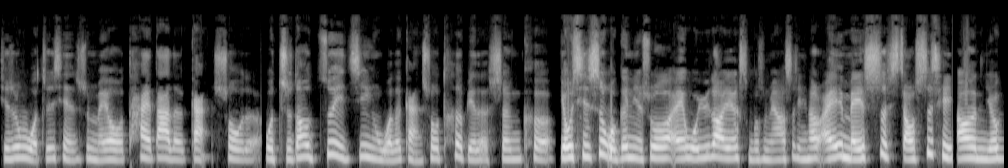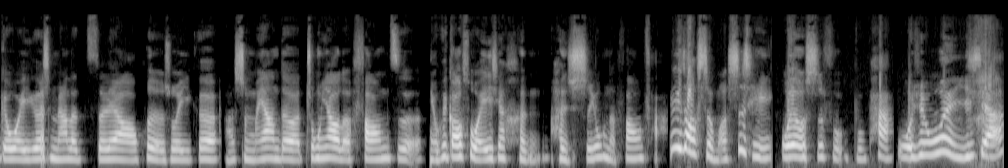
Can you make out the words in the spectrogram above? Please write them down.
其实我之前是没有太大的感受的。我直到最近，我的感受特别的深刻。尤其是我跟你说，哎，我遇到一个什么什么样的事情，他说，哎，没事，小事情。然后你又给我一个什么样的资料，或者说一个啊什么样的中药的方子，你会告诉我一些很很实用。的方法，遇到什么事情，我有师傅不怕，我去问一下，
